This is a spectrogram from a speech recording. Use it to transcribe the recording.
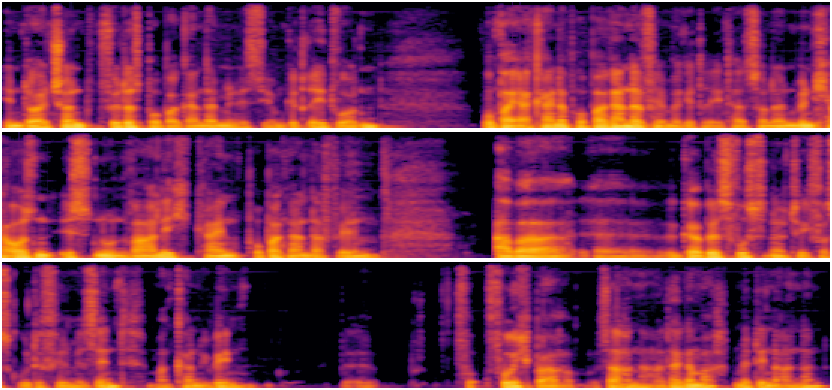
in Deutschland für das Propagandaministerium gedreht wurden wobei er keine Propagandafilme gedreht hat, sondern Münchhausen ist nun wahrlich kein Propagandafilm. Aber äh, Goebbels wusste natürlich, was gute Filme sind. Man kann über ihn äh, furchtbare Sachen hat er gemacht mit den anderen,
